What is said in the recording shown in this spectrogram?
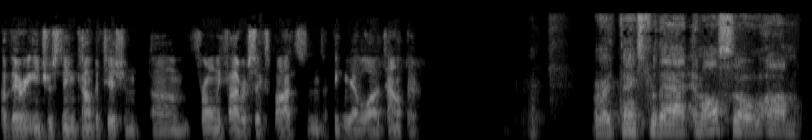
a very interesting competition um, for only five or six spots, and I think we have a lot of talent there. All right, thanks for that. And also, um,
